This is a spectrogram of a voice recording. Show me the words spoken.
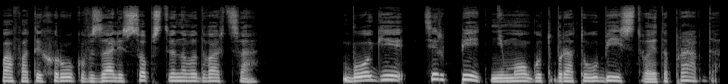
пав от их рук в зале собственного дворца. Боги терпеть не могут братоубийства, это правда.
